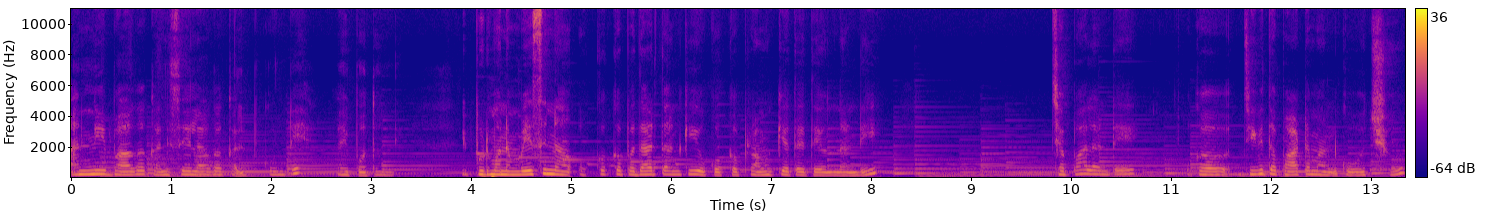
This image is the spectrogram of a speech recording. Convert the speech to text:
అన్నీ బాగా కలిసేలాగా కలుపుకుంటే అయిపోతుంది. ఇప్పుడు మనం వేసిన ఒక్కొక్క పదార్థానికి ఒక్కొక్క ప్రాముఖ్యత అయితే ఉందండి. చెప్పాలంటే ఒక జీవిత పాఠం అనుకోవచ్చు.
